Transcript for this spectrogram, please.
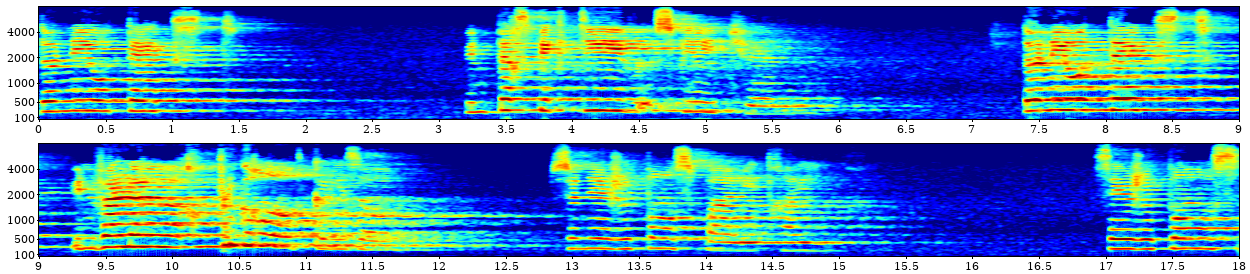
Donner au texte une perspective spirituelle, donner au texte une valeur plus grande que les hommes. Ce n'est, je pense, pas les trahir. C'est, je pense,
